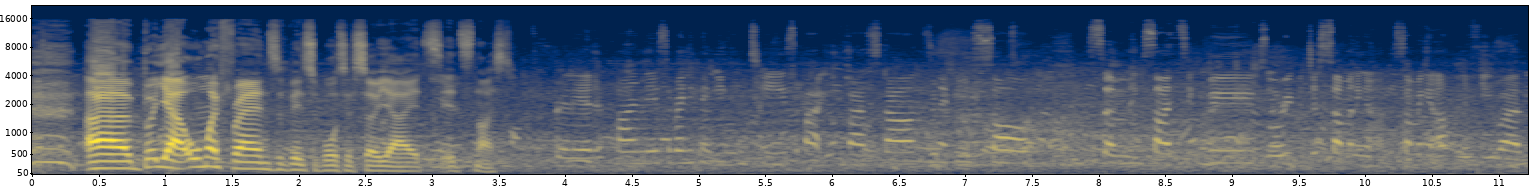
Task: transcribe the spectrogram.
uh, but yeah, all my friends have been supportive. So yeah, it's it's nice. Brilliant. And finally, is there anything you can tease about your first dance? Maybe a song, some exciting moves, or even just summing it up, summing it up in a few words?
